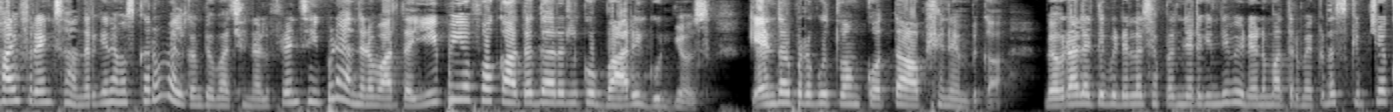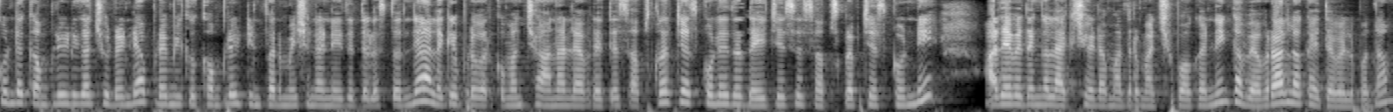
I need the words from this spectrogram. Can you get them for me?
హాయ్ ఫ్రెండ్స్ అందరికీ నమస్కారం. వెల్కమ్ టు మా ఛానల్ ఫ్రెండ్స్ ఇప్పుడే అందిన వార్త ఈపీఎఫ్ఓ ఖాతాదారులకు భారీ గుడ్ న్యూస్ కేంద్ర ప్రభుత్వం కొత్త ఆప్షన్ ఎంపిక. వివరాలు అయితే వీడియోలో చెప్పడం జరిగింది. వీడియోను మాత్రం ఎక్కడ స్కిప్ చేయకుండా కంప్లీట్గా చూడండి. అప్పుడే మీకు కంప్లీట్ ఇన్ఫర్మేషన్ అనేది తెలుస్తుంది. అలాగే ఇప్పటి వరకు మన ఛానల్ ఎవరైతే సబ్స్క్రైబ్ చేసుకోలేదో దయచేసి సబ్స్క్రైబ్ చేసుకోండి. అదేవిధంగా లైక్ చేయడం మాత్రం మర్చిపోకండి. ఇంకా వివరాల్లోకి అయితే వెళ్ళిపోదాం.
